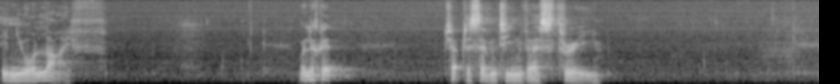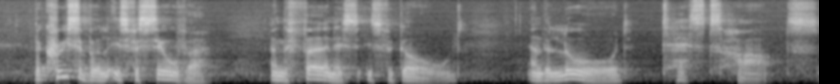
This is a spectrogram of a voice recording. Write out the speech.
in your life? We'll look at chapter 17, verse 3. The crucible is for silver, and the furnace is for gold, and the Lord tests hearts.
